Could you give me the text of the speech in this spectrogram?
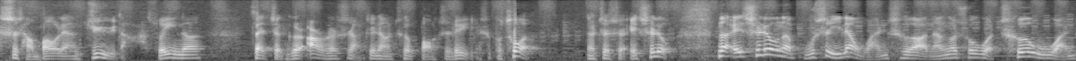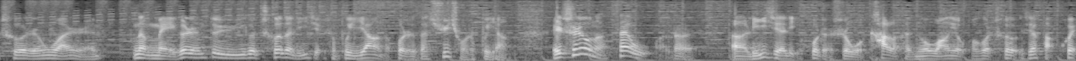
市场保有量巨大，所以呢，在整个二手车市场，这辆车保值率也是不错的。那这是 H 六，那 H 六呢不是一辆玩车啊。南哥说过，车无完车，人无完人。那每个人对于一个车的理解是不一样的，或者在需求是不一样的。H 六呢，在我的呃理解里，或者是我看了很多网友，包括车友一些反馈，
